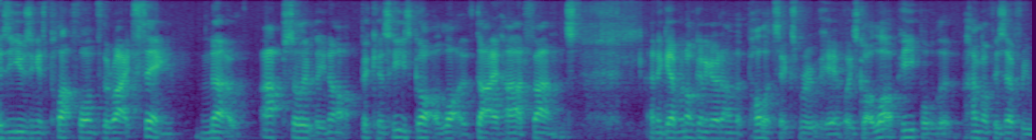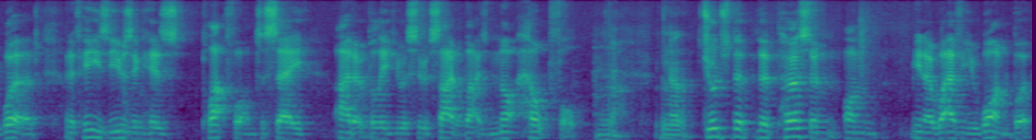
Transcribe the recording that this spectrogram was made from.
is he using his platform for the right thing? No, absolutely not, because he's got a lot of die-hard fans. And again, we're not going to go down the politics route here, but he's got a lot of people that hang off his every word. And if he's using his platform to say, I don't believe you were suicidal, that is not helpful. No. No. Judge the, the person on, you know, whatever you want, but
